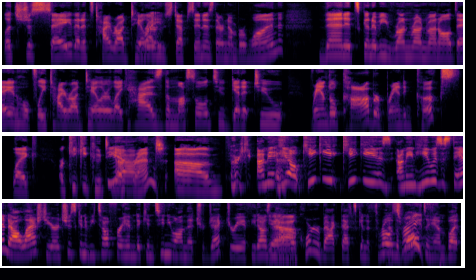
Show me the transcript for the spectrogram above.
let's just say that it's Tyrod Taylor right. who steps in as their number one. Then it's going to be run, run, run all day. And hopefully Tyrod Taylor like has the muscle to get it to Randall Cobb or Brandin Cooks. Like, or Keke Coutee, yeah. our friend. Um, or, I mean, yo, Keke, Keke is. I mean, he was a standout last year. It's just going to be tough for him to continue on that trajectory if he doesn't yeah. have a quarterback that's going to throw that's the ball right. to him. But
